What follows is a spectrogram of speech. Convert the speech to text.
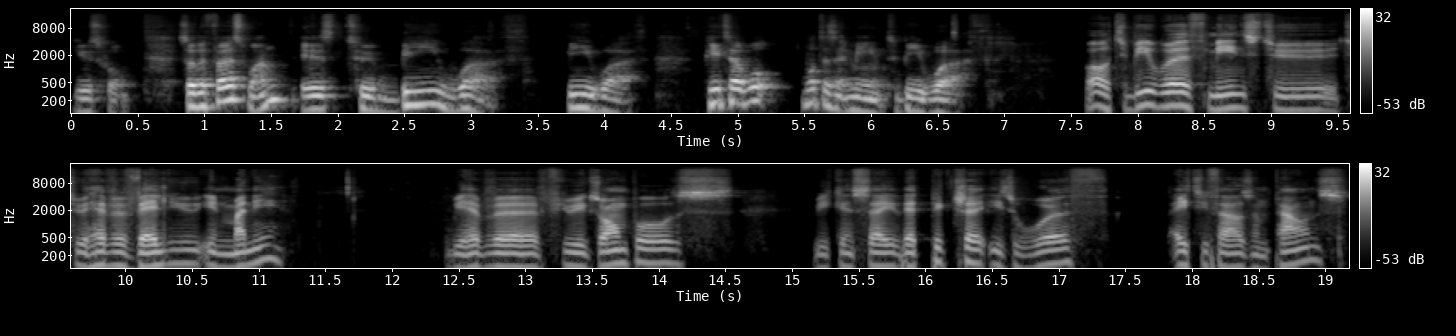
useful. So the first one is to be worth. Be worth. Peter, what, what does it mean to be worth? Well, to be worth means to to have a value in money. We have a few examples we can say that picture is worth 80,000 pounds.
